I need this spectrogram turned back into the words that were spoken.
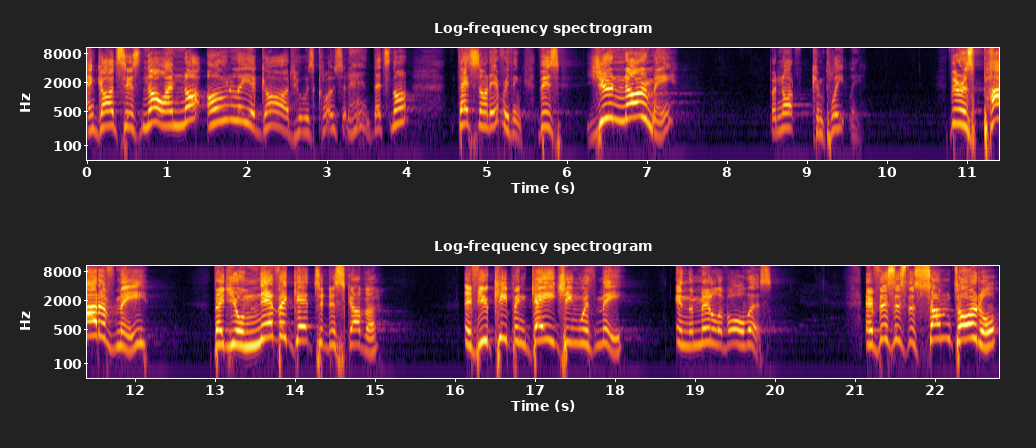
And God says, "No, I'm not only a God who is close at hand. That's not that's not everything. There's you know me, but not completely. There is part of me that you'll never get to discover if you keep engaging with me in the middle of all this. If this is the sum total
